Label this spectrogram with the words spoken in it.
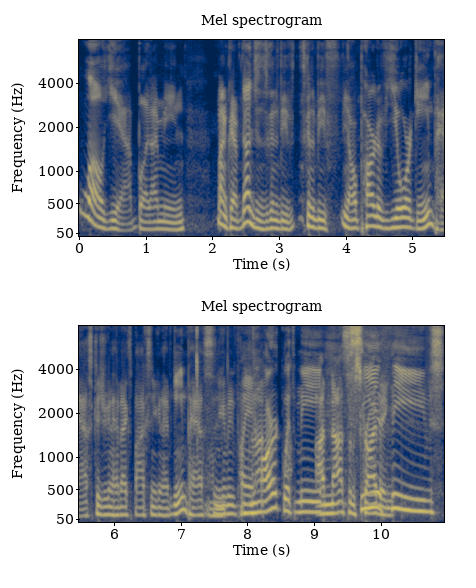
Well, yeah, but I mean, Minecraft Dungeons is going to be it's going to be you know part of your Game Pass because you're going to have Xbox and you're going to have Game Pass and you're going to be playing not- Ark with me. I'm not Sea of subscribing. Thieves.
